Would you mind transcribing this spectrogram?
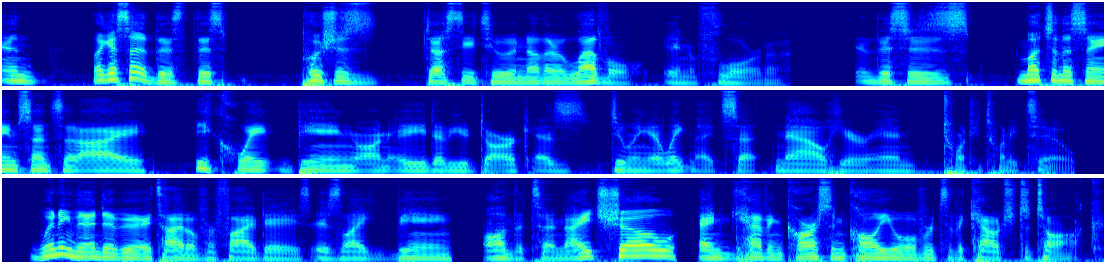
and like I said, this this pushes Dusty to another level in Florida. This is much in the same sense that I equate being on AEW Dark as doing a late night set now here in 2022. Winning the NWA title for five days is like being on the Tonight Show and having Carson call you over to the couch to talk.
